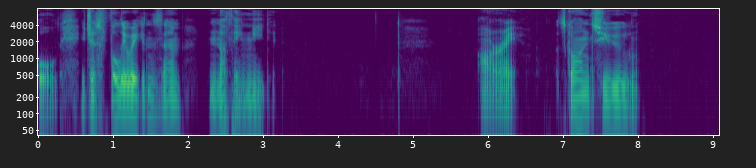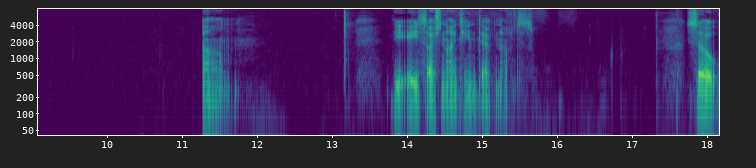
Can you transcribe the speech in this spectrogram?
gold. It just fully awakens them, nothing needed. Alright, let's go on to um, the 8 slash 19 dev notes. So,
